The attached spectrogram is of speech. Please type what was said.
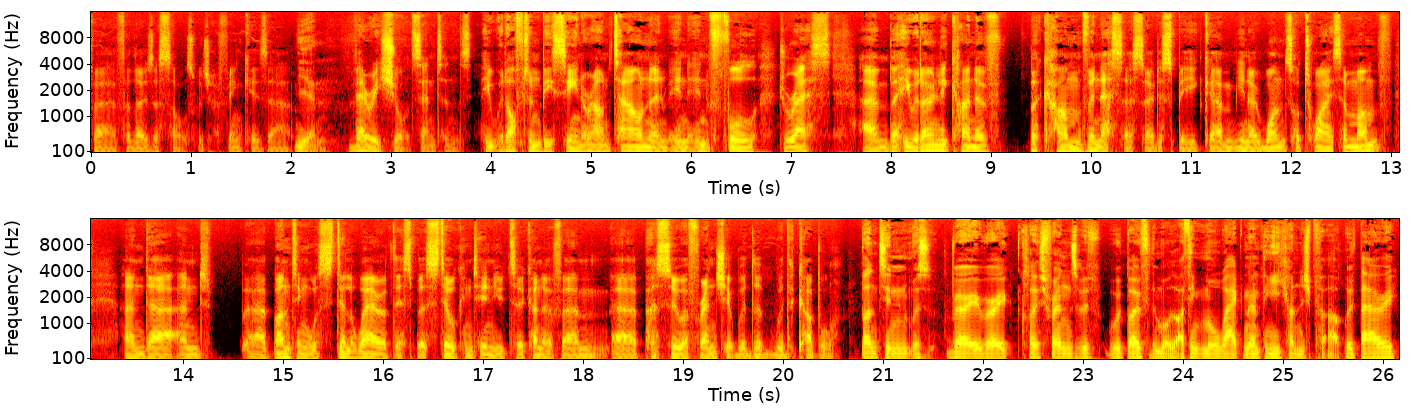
for, for those assaults, which I think is a Yeah. very short sentence. He would often be seen around town and in, in full dress, um, but he would only kind of become Vanessa, so to speak, um, you know, once or twice a month. And, uh, and uh, Bunting was still aware of this, but still continued to kind of um, uh, pursue a friendship with the with the couple. Bunting was very, very close friends with, with both of them. Or I think more Wagner. I think he kind of just put up with Barry,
